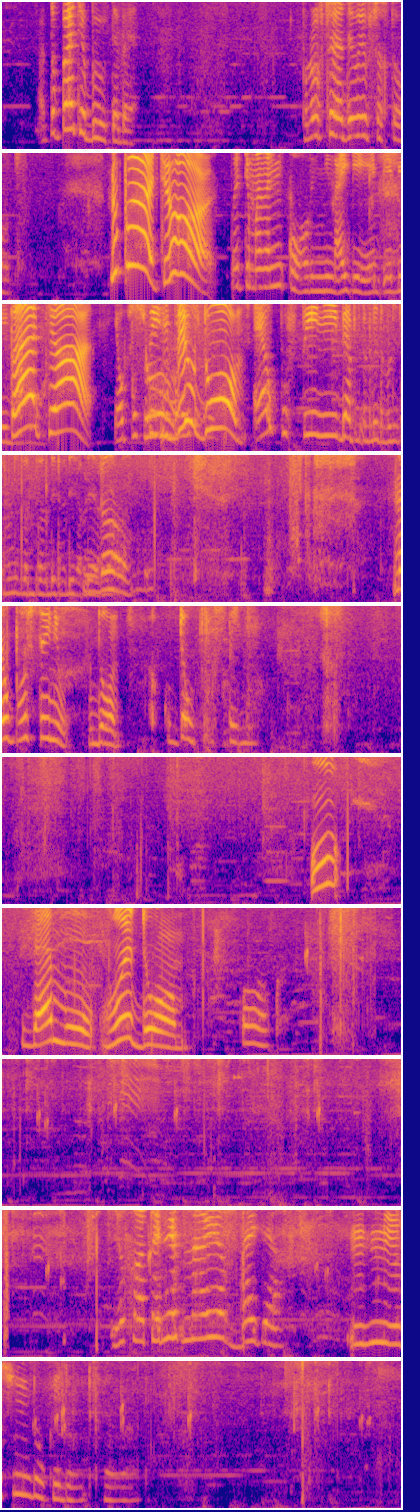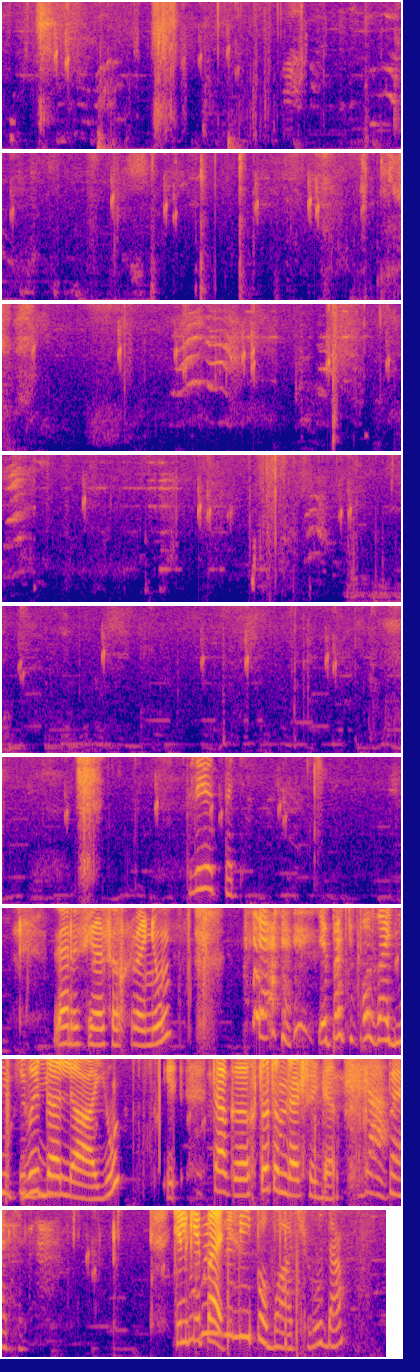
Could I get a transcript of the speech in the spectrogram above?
А то Петя бив тебе. Просто я дивився, хто це. Ну, Петя! Петя мене ніколи не знайде. Бі-бі-бі. Петя! Я в пустині. Іди в дом! Я в пустині. Да. Не в пустиню, в дом. А куди в пустині? У зиму в дом. Ок. Люха, ти не знаєш, де я. Угу, я сундук іду відкривати. Привіт, Петя. Зараз я сохраню, Я Петю по задниці. видаляю. І... Так, е, хто там далі йде? Я. Петя. Тільки Ви Петя. вже мій побачили, да?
